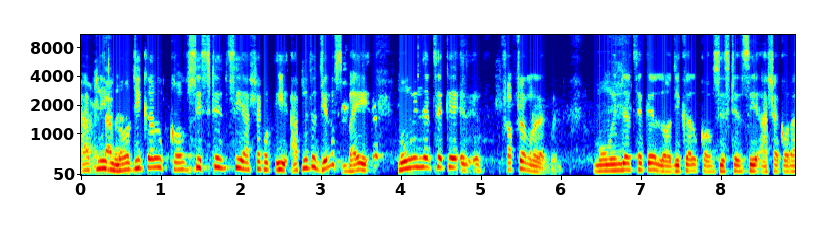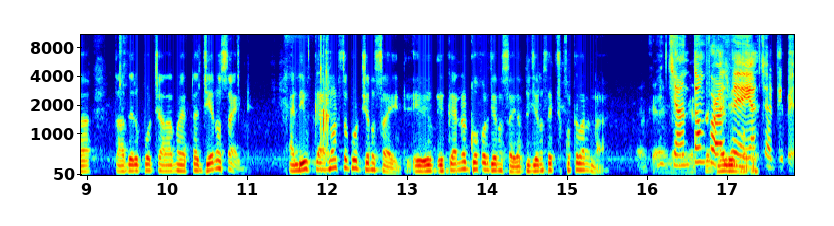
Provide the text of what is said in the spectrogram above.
আপনি লজিক্যাল কনসিস্টেন্সি আশা করি আপনি তো জেনোস ভাই মুমিনদের থেকে সবসময় মনে রাখবেন মুমিনদের থেকে লজিক্যাল কনসিস্টেন্সি আশা করা তাদের উপর চালানো একটা genocide and you can not support genocide you can not go for genocide আপনি জেনোসাইড করতে পারেন না। জানতাম ফরাজ ভাই অ্যানসার দিবে।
